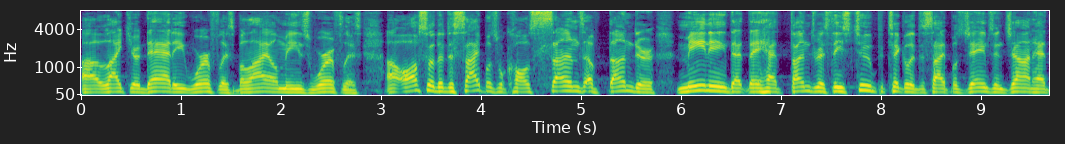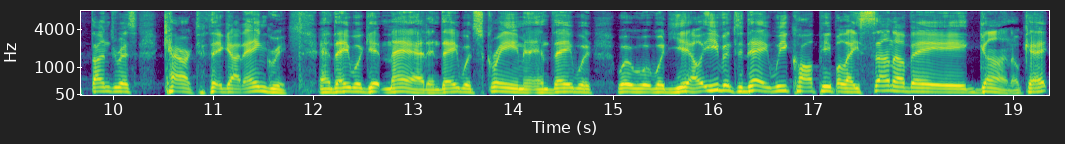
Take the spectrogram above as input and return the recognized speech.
uh, like your daddy, worthless. Belial means worthless. Uh, also, the disciples were called sons of thunder, meaning that they had thunderous, these two particular disciples, James and John, had thunderous character. They got angry and they would get mad and they would scream and they would, would, would yell. Even today, we call people a son of a gun, okay?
